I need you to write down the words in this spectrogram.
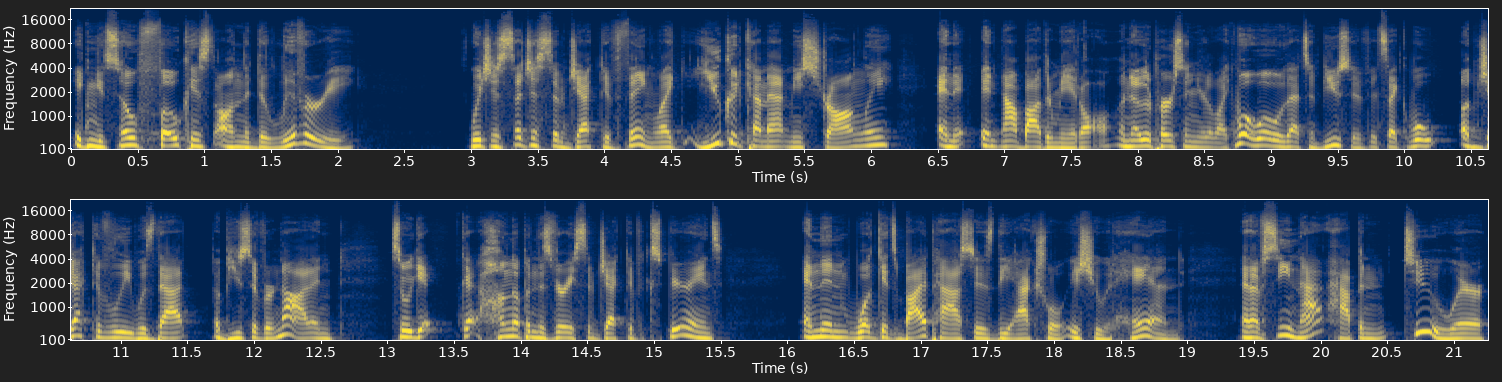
it can get so focused on the delivery, which is such a subjective thing. Like you could come at me strongly. And it, it not bother me at all. Another person, you're like, whoa, whoa, that's abusive. It's like, well, objectively, was that abusive or not? And so we get, get hung up in this very subjective experience. And then what gets bypassed is the actual issue at hand. And I've seen that happen too, where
